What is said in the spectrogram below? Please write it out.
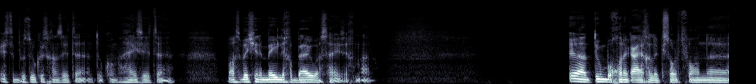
Eerst de bezoekers gaan zitten en toen kwam hij zitten. Maar als een beetje een melige bui was hij, zeg maar. Ja, en toen begon ik eigenlijk soort van... Uh,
